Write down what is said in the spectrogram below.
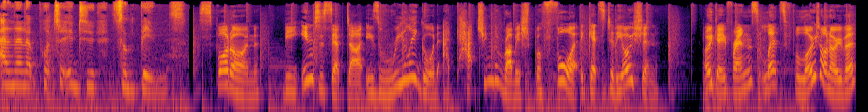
and then it puts it into some bins. Spot on. The Interceptor is really good at catching the rubbish before it gets to the ocean. Okay, friends, let's float on over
